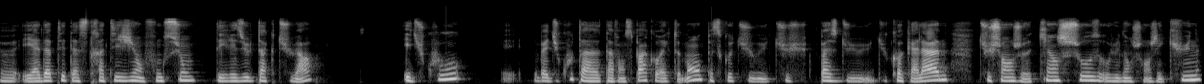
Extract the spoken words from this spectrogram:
euh, et adapter ta stratégie en fonction des résultats que tu as. Et du coup, bah du coup, t'avances pas correctement parce que tu, tu passes du, du coq à l'âne, tu changes 15 choses au lieu d'en changer qu'une,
